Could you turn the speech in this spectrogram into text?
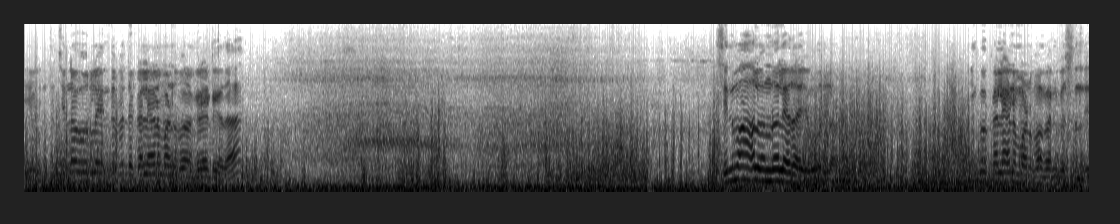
ఈ ఇంత చిన్న ఊర్లో ఇంత పెద్ద కళ్యాణ మండపం గ్రేట్ కదా. సినిమా హాల్ ఉందో లేదా ఈ ఊర్లో. ఇంకో కళ్యాణ మండపం కనిపిస్తుంది.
